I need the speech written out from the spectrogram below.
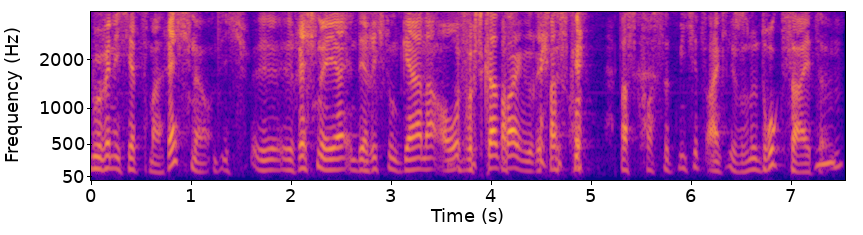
Nur wenn ich jetzt mal rechne, und ich äh, rechne ja in der Richtung gerne aus, Wollte ich gerade was, sagen, du rechnest was, kost, was kostet mich jetzt eigentlich so eine Druckseite? Mhm.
